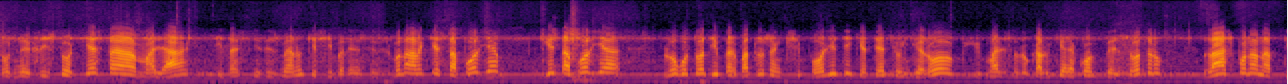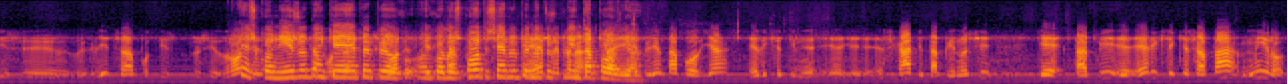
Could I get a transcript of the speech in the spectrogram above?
τον ε, Χριστό και στα μαλλιά, ήταν συνηθισμένο και σήμερα είναι συνηθισμένο, αλλά και στα πόδια, γιατί τα πόδια λόγω του ότι περπατούσαν ξυπόλυτοι και τέτοιον καιρό, μάλιστα το καλοκαίρι ακόμη περισσότερο, λάσποναν από τις ε, γλίτσα, από τις, τους υδρότες. Εσκονίζονταν από και τα έπρεπε ο, ιστότες ο και οικοδεσπότης έπρεπε και να τους έπρεπε πλύνει να- τα πόδια. να πλύνει τα πόδια, έδειξε την ε, ε, ε, σκάτη ταπείνωση και τα, πι- ε, έριξε και σε αυτά μύρο.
